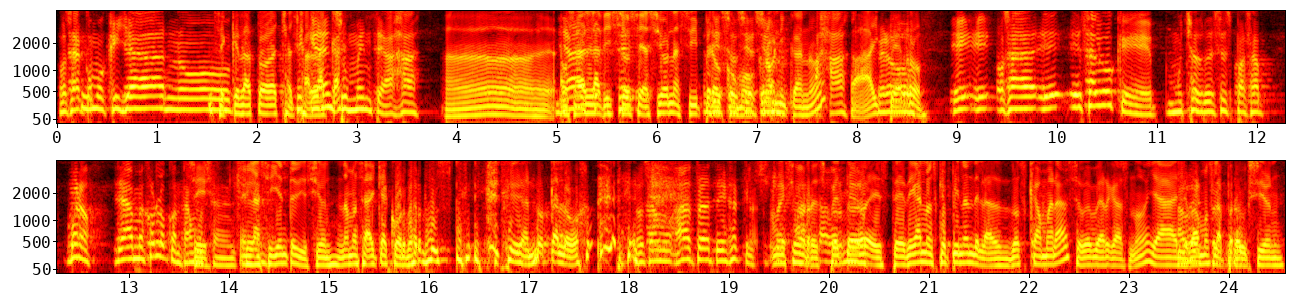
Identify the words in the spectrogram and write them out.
o sea, como que ya no. Se queda toda se queda en chachalaca. su mente, ajá. Ah, o sea, se- la se- disociación así, pero Disociación. como crónica, ¿no? Ajá, Ay, pero, perro. eh, eh, o sea, eh, es algo que muchas veces pasa. Bueno, ya mejor lo contamos Sí, en el en la siguiente. edición. Nada más hay que acordarnos. Anótalo. Los amo. Ah, espérate, deja que el chicho- Máximo Ah, respeto. Este, díganos qué opinan de las dos cámaras. Se ve vergas, ¿no? Ya llevamos la pero- producción.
